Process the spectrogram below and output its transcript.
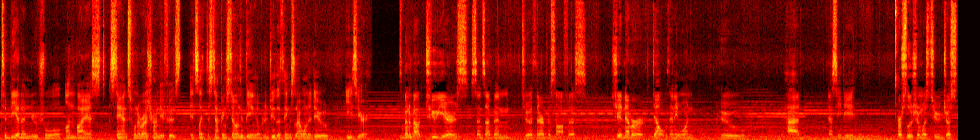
to be at a neutral, unbiased stance whenever I try new foods. It's like the stepping stone to being able to do the things that I want to do easier. It's been about two years since I've been to a therapist's office. She had never dealt with anyone who had SED. Her solution was to just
